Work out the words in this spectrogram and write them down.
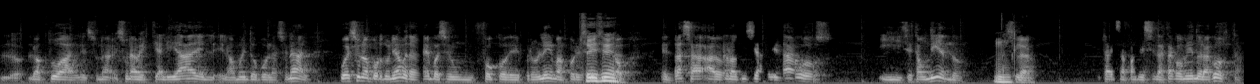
lo, actual, es una, es una bestialidad el, aumento poblacional. Puede ser una oportunidad, pero también puede ser un foco de problemas. Por ejemplo, entras a, ver noticias de lagos y se está hundiendo. Mm, claro. Está la está comiendo la costa.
